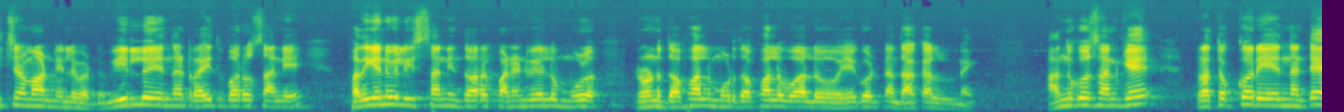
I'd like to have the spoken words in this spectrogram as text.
ఇచ్చిన మాట నిలబెట్టడం. వీళ్ళు ఏంటంటే రైతు భరోసాని పదిహేను వేలు ఇస్తాను ఇంతవరకు పన్నెండు వేలు మూడు రెండు దఫాలు మూడు దఫాలు వాళ్ళు ఎగొట్టిన దాఖలు ఉన్నాయి. అందుకోసానికే ప్రతి ఒక్కరు ఏంటంటే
